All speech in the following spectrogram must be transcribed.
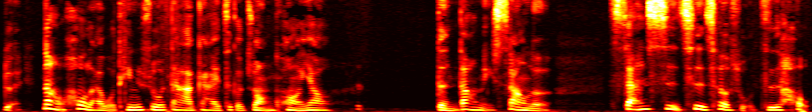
对，那后来我听说，大概这个状况要等到你上了三四次厕所之后，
